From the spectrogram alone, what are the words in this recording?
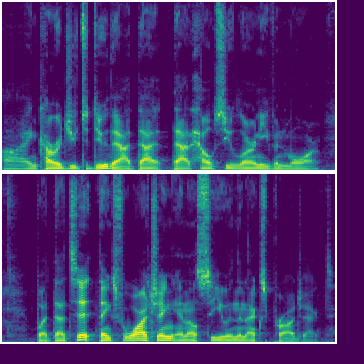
uh, I encourage you to do that. That that helps you learn even more. But that's it. Thanks for watching, and I'll see you in the next project.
